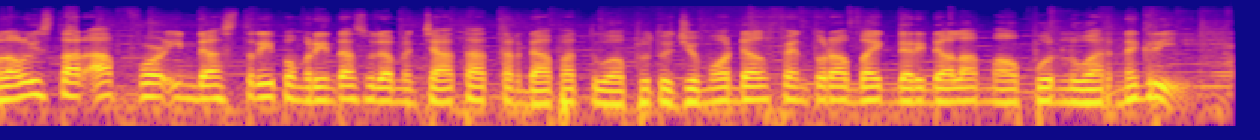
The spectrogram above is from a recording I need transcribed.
melalui Startup for Industry, pemerintah sudah mencatat terdapat 27 modal Ventura baik dari dalam maupun luar negeri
